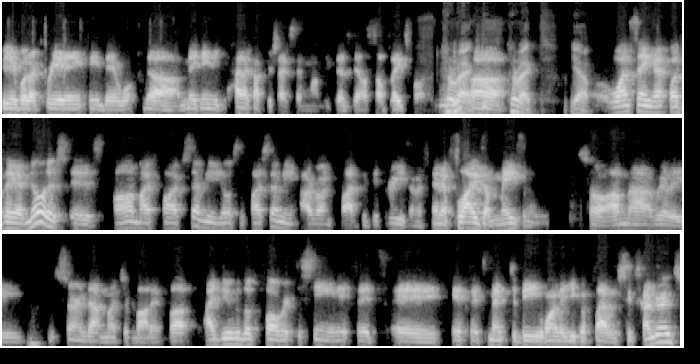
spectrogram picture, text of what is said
be able to create anything they want, uh, make any helicopter size they want because they'll sell blades for it. Correct. Uh, Correct. Yeah. one thing one thing I've noticed is on my 570, you notice the 570, I run 553s and it, and it flies amazingly. So I'm not really concerned that much about it, but I do look forward to seeing if it's a if it's meant to be one that you can fly with 600s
